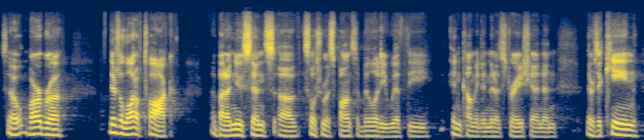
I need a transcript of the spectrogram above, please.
So, Barbara, there's a lot of talk about a new sense of social responsibility with the incoming administration. And there's a keen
